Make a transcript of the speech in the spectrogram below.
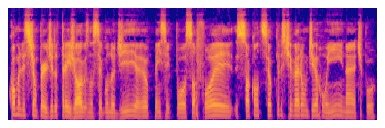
como eles tinham perdido três jogos no segundo dia, eu pensei, pô, só foi. Só aconteceu porque eles tiveram um dia ruim, né? Tipo,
